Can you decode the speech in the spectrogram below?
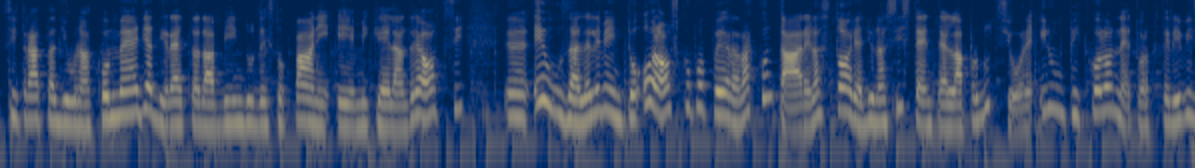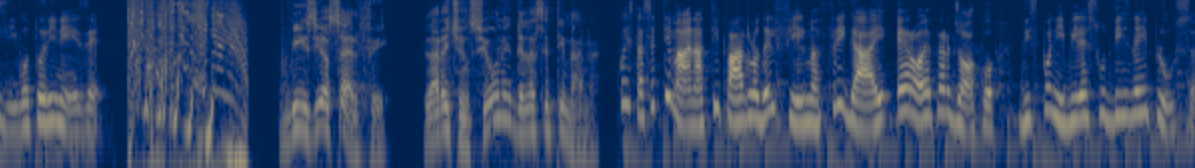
Si tratta di una commedia diretta da Bindu De Stoppani e Michela Andreozzi eh, e usa l'elemento oroscopo per raccontare la storia di un assistente alla produzione in un piccolo network televisivo torinese. Visio Selfie, la recensione della settimana. Questa settimana ti parlo del film Free Guy Eroe per gioco, disponibile su Disney Plus.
